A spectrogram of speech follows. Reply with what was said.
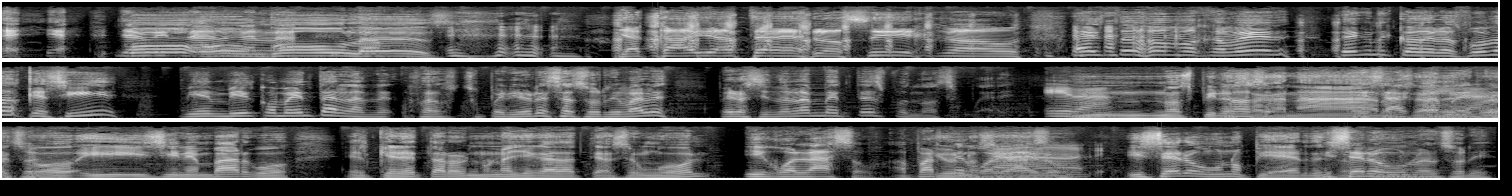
Ya goles. Ya cállate, los hijos. Ahí estuvo Mohamed, técnico de los Pumas, que sí, bien, bien comentan las pues, superiores a sus rivales, pero si no las metes, pues no se puede. Era. Mm, No aspiras No a ganar, o sea, de todo. Y sin embargo, el Querétaro en una llegada te hace un gol Y golazo, y aparte 1 golazo. 0. Y 0-1 pierdes. Y 0-1 Antonio. Anzuli.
